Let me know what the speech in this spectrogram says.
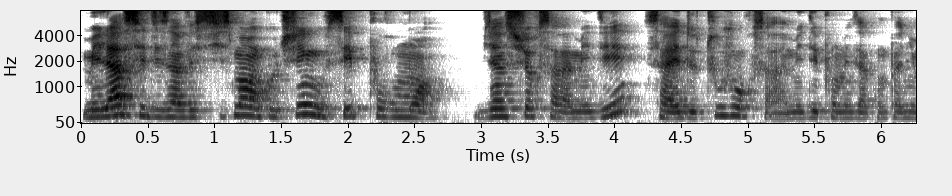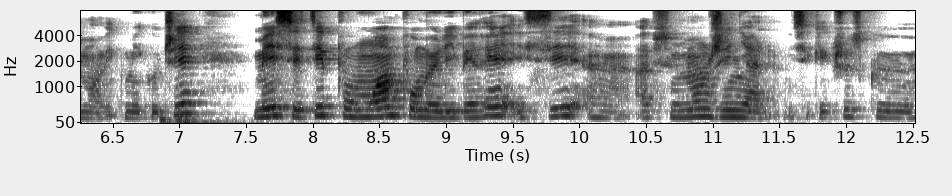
Mais là, c'est des investissements en coaching où c'est pour moi. Bien sûr, ça va m'aider, ça aide toujours, ça va m'aider pour mes accompagnements avec mes coachés, mais c'était pour moi, pour me libérer, et c'est euh, absolument génial. C'est quelque chose que,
